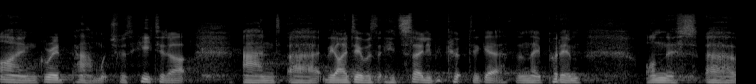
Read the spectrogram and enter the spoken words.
iron grid pan, which was heated up, and uh, the idea was that he'd slowly be cooked to death. And they put him on this uh,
